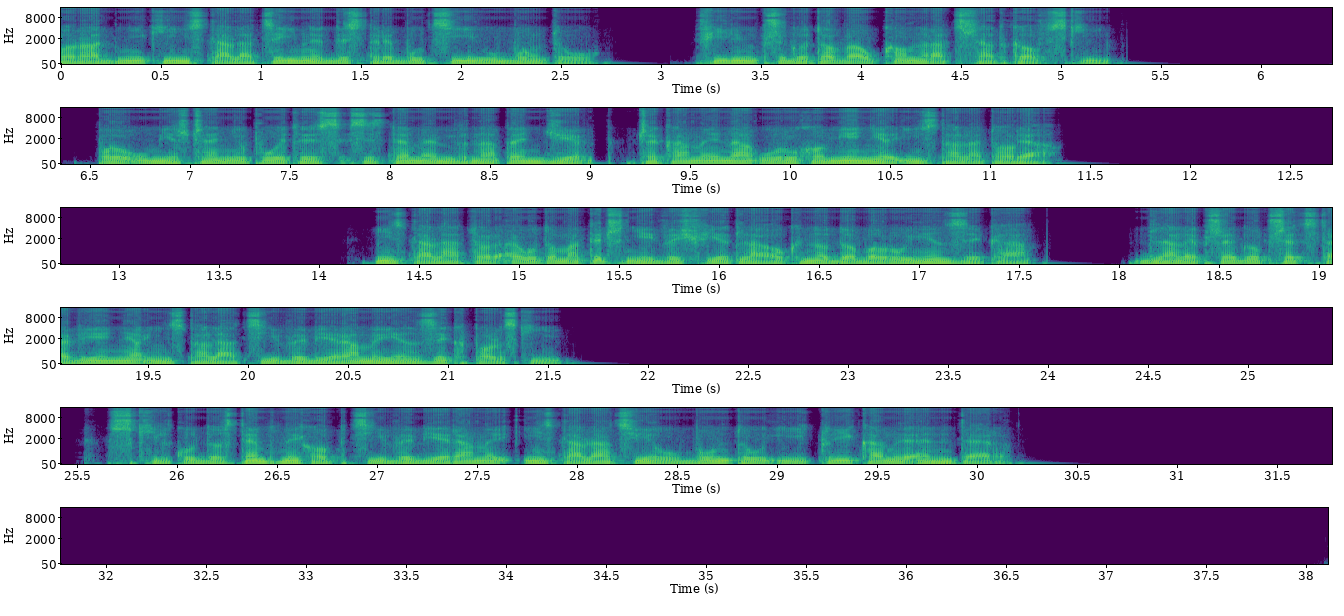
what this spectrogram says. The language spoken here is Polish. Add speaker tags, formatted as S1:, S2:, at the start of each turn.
S1: Poradnik instalacyjny dystrybucji Ubuntu. Film przygotował Konrad Szatkowski. Po umieszczeniu płyty z systemem w napędzie, czekamy na uruchomienie instalatora. Instalator automatycznie wyświetla okno doboru języka. Dla lepszego przedstawienia instalacji wybieramy język polski. Z kilku dostępnych opcji wybieramy instalację Ubuntu i klikamy Enter.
